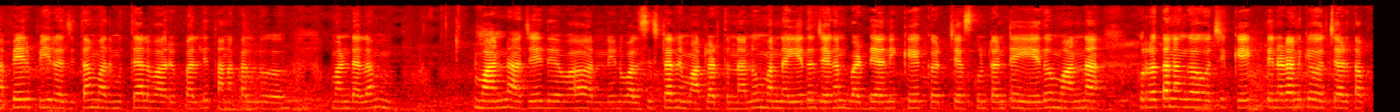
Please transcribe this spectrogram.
నా పేరు పి రజిత మాది ముత్యాలవారిపల్లి తనకల్లు మండలం. మా అన్న అజయ్ దేవ నేను వాళ్ళ సిస్టర్ని మాట్లాడుతున్నాను. మొన్న ఏదో జగన్ బర్త్డే అని కేక్ కట్ చేసుకుంటుంటే ఏదో మా అన్న కుర్రతనంగా వచ్చి కేక్ తినడానికే వచ్చాడు తప్ప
